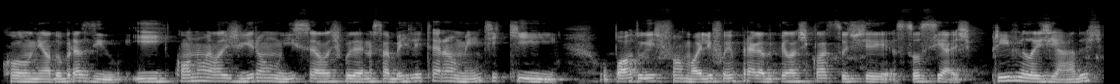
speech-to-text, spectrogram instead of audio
colonial do Brasil. E quando elas viram isso, elas puderam saber literalmente que o português formal ele foi empregado pelas classes sociais privilegiadas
